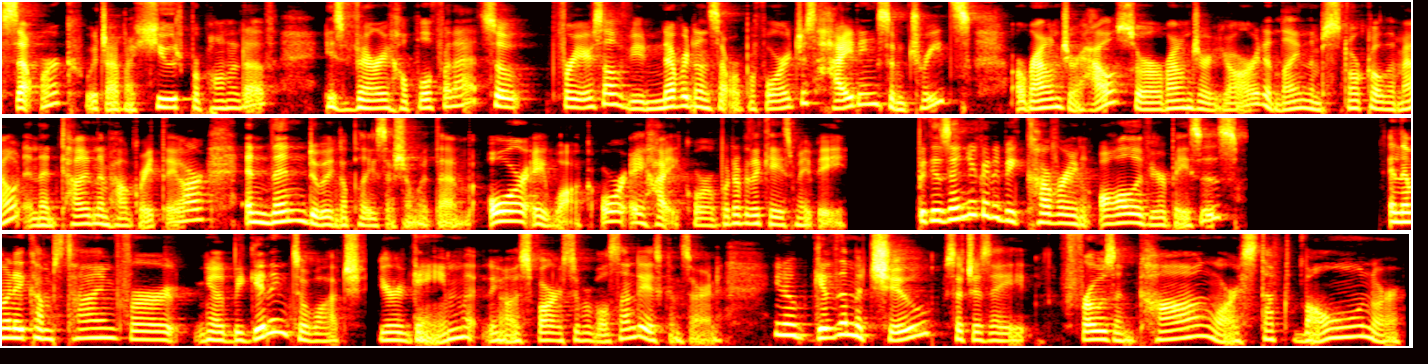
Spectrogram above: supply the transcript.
scent work, which I'm a huge proponent of, is very helpful for that. So, for yourself, if you've never done scent work before, just hiding some treats around your house or around your yard and letting them snorkel them out and then telling them how great they are, and then doing a play session with them, or a walk, or a hike, or whatever the case may be because then you're going to be covering all of your bases. And then when it comes time for, you know, beginning to watch your game, you know, as far as Super Bowl Sunday is concerned, you know, give them a chew, such as a frozen Kong or a stuffed bone or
